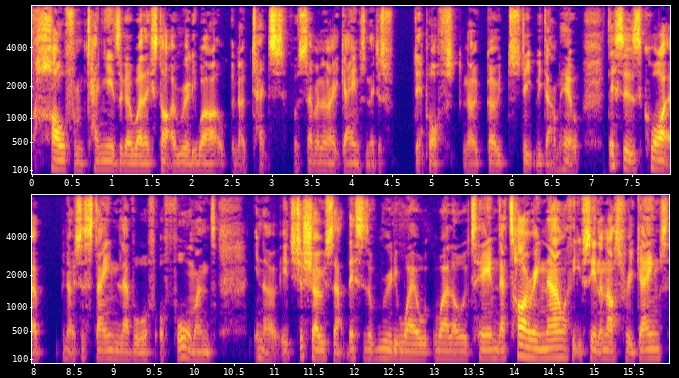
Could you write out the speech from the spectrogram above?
hole from 10 years ago where they started really well, you know, tense for seven or eight games and they just dip off, you know, go steeply downhill. This is quite a you know sustained level of, of, form, and you know it just shows that this is a really well well oiled team. They're tiring now. I think you've seen the last three games.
